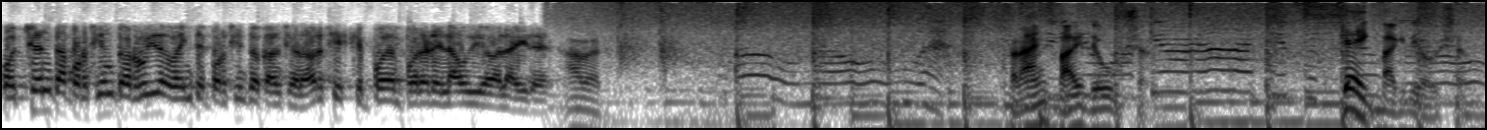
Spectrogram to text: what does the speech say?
80% ruido, 20% canción. A ver si es que pueden poner el audio al aire. A ver. Frank by the Ocean. Cake by the Ocean.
